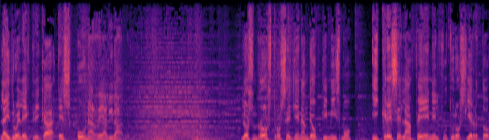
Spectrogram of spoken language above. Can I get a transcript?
La hidroeléctrica es una realidad. Los rostros se llenan de optimismo y crece la fe en el futuro cierto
